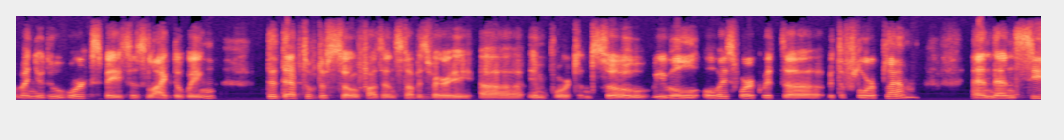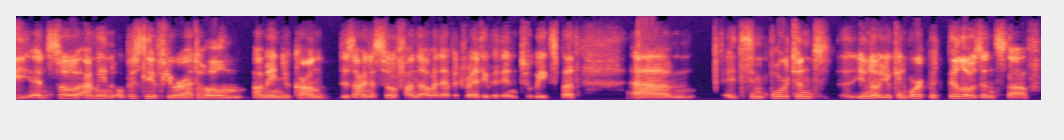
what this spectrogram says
when you do workspaces like the wing, the depth of the sofas and stuff is very uh, important. So we will always work with the with the floor plan and then see. And so, I mean, obviously, if you're at home, I mean, you can't design a sofa now and have it ready within two weeks. But um, it's important, you know, you can work with pillows and stuff.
